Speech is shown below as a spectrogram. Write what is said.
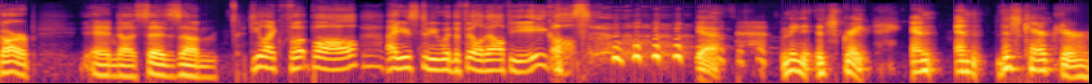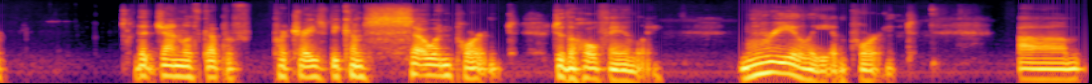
Garp and uh, says, um, "Do you like football? I used to be with the Philadelphia Eagles." Yeah. I mean, it's great. And and this character that John Lithgow por- portrays becomes so important to the whole family. Really important. Um,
